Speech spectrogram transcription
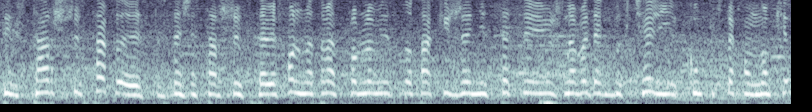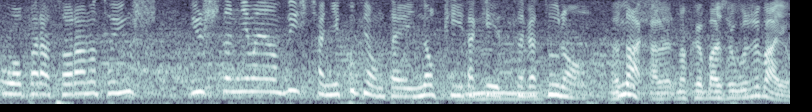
tych starszych, tak, e, w sensie starszych telefonów, natomiast problem jest no taki, że niestety już nawet jakby chcieli kupić taką Nokię u operatora, no to już, już no nie mają wyjścia, nie kupią tej Nokii takiej z klawiaturą. No już. tak, ale no chyba, że używają.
